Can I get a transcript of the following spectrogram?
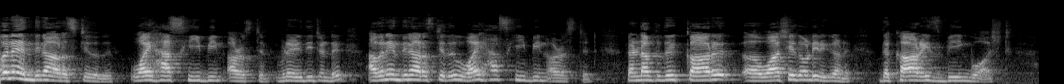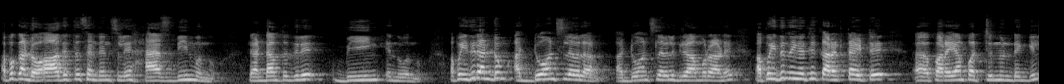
അവനെ എന്തിനാ അറസ്റ്റ് ചെയ്തത്? Why has he been arrested ഇവിടെ എഴുതിയിട്ടുണ്ട് അവനെ എന്തിനാ അറസ്റ്റ് ചെയ്തത്? Why has he been arrested രണ്ടാമത്തത് കാറ് വാഷ് ചെയ്തുകൊണ്ടിരിക്കുകയാണ്. The car is being washed അപ്പൊ കണ്ടോ ആദ്യത്തെ സെന്റൻസിൽ ഹാസ് ബീൻ വന്നു. രണ്ടാമത്തതിൽ ബീങ് എന്ന് വന്നു. അപ്പൊ ഇത് രണ്ടും അഡ്വാൻസ് ലെവലാണ് അഡ്വാൻസ് ലെവൽ ഗ്രാമർ ആണ്. അപ്പൊ ഇത് നിങ്ങൾക്ക് കറക്റ്റ് ആയിട്ട് പറയാൻ പറ്റുന്നുണ്ടെങ്കിൽ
